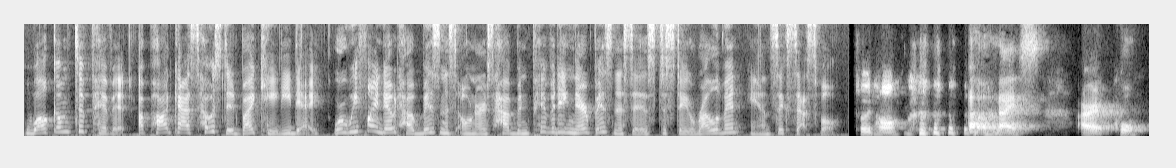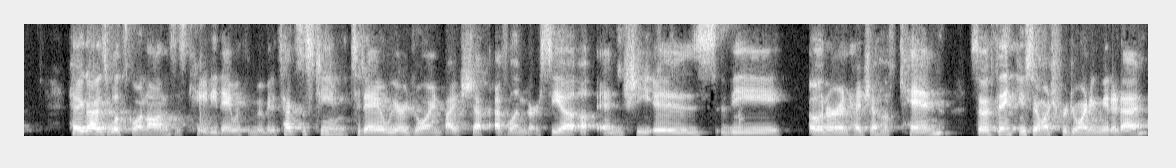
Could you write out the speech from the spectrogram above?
Welcome to Pivot, a podcast hosted by Katie Day, where we find out how business owners have been pivoting their businesses to stay relevant and successful. Food hall. oh, nice. All right, cool. Hey guys, what's going on? This is Katie Day with the Moving to Texas team. Today we are joined by Chef Evelyn Garcia, uh, and she is the owner and head chef of Kin. So thank you so much for joining me today.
